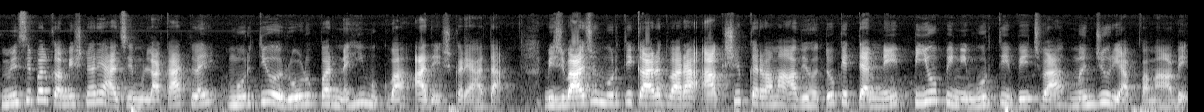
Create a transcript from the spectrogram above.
મ્યુનિસિપલ કમિશનરે આજે મુલાકાત લઈ મૂર્તિઓ રોડ ઉપર નહીં મૂકવા આદેશ કર્યા હતા. બીજી બાજુ મૂર્તિકારો દ્વારા આક્ષેપ કરવામાં આવ્યો હતો કે તેમને પીઓપીની મૂર્તિ વેચવા મંજૂરી આપવામાં આવે.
